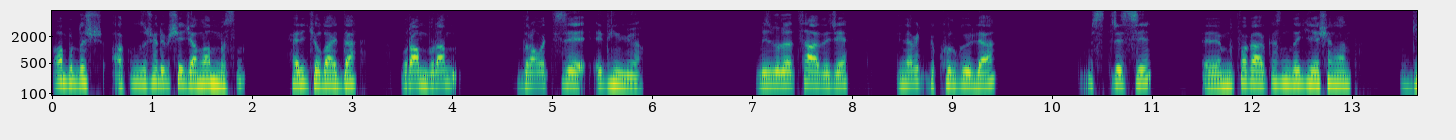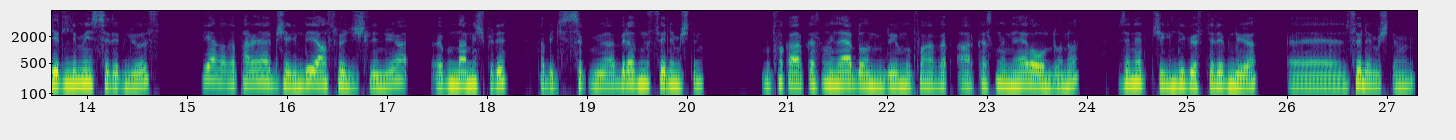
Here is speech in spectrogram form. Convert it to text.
Ama burada şu, aklınıza şöyle bir şey canlanmasın. Her iki olay da buram buram dramatize edilmiyor. Biz burada sadece dinamik bir kurguyla stresi, e, mutfak arkasındaki yaşanan gerilimi hissedebiliyoruz. Bir yandan da paralel bir şekilde yaz süreci işleniyor. E, bunların hiçbiri tabii ki sıkmıyor. Biraz önce söylemiştim. Mutfak arkasında neler döndüğü, mutfak ar- arkasında neler olduğunu bize net bir şekilde gösterebiliyor. E, söylemiştim.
